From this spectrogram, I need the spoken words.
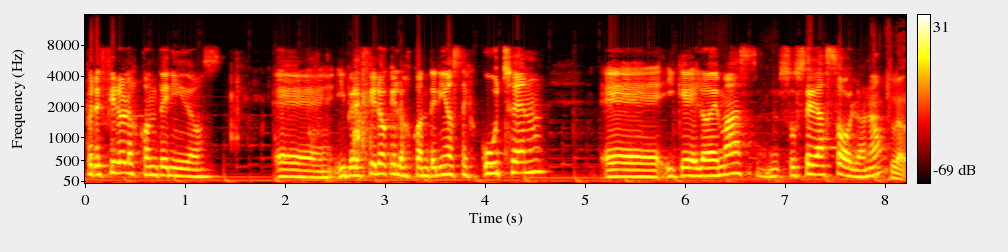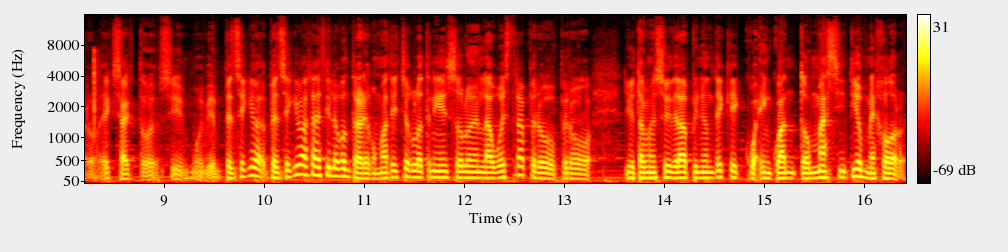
prefiero los contenidos eh, y prefiero que los contenidos se escuchen eh, y que lo demás suceda solo, ¿no? Claro, exacto, sí, muy bien. Pensé que, iba- pensé que ibas a decir lo contrario, como has dicho que lo teníais solo en la vuestra, pero, pero yo también soy de la opinión de que en cuanto más sitios, mejor.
